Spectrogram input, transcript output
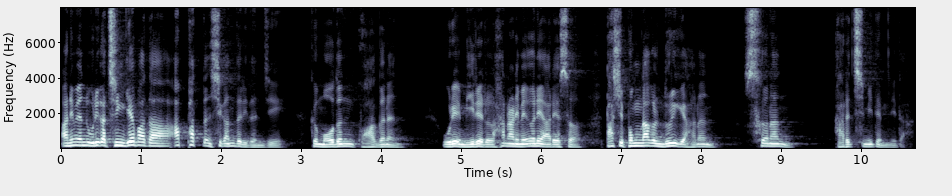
아니면 우리가 징계받아 아팠던 시간들이든지 그 모든 과거는 우리의 미래를 하나님의 은혜 아래서 다시 복락을 누리게 하는 선한 가르침이 됩니다.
